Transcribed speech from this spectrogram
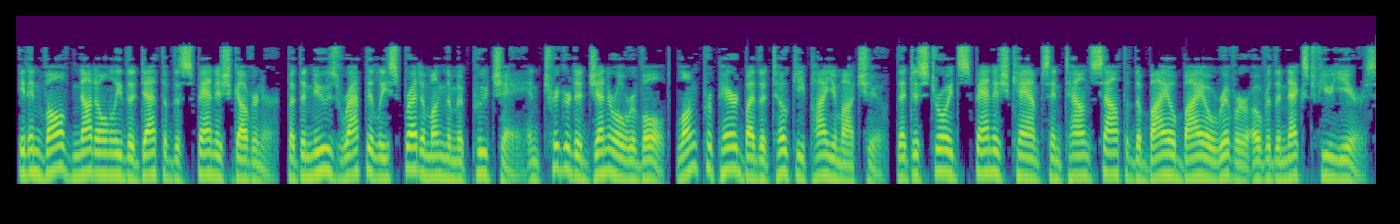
It involved not only the death of the Spanish governor, but the news rapidly spread among the Mapuche and triggered a general revolt, long prepared by the Toqui Paillamachu, that destroyed Spanish camps and towns south of the Bio Bio River over the next few years.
